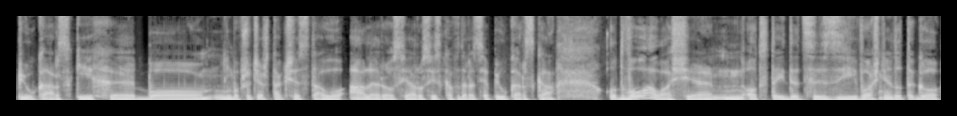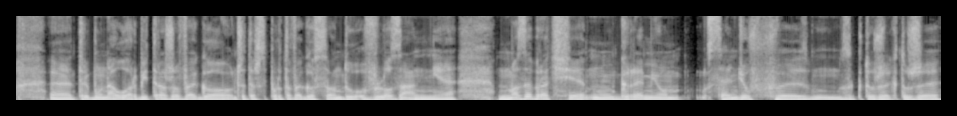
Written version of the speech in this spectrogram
piłkarskich, y, bo, bo przecież tak się stało, ale Rosja, Rosyjska Federacja Piłkarska odwołała się mm, od tej decyzji właśnie do tego e, Trybunału Arbitrażowego, czy też Sportowego Sądu w Lozannie. Ma zebrać się mm, gremium sędziów, y, którzy, którzy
